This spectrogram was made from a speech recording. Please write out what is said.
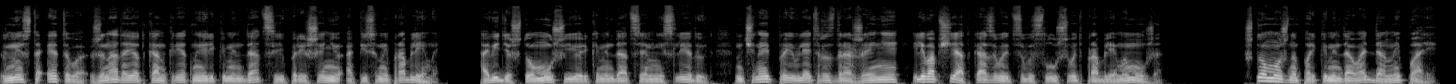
Вместо этого жена дает конкретные рекомендации по решению описанной проблемы, а видя, что муж ее рекомендациям не следует, начинает проявлять раздражение или вообще отказывается выслушивать проблемы мужа. Что можно порекомендовать данной паре?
